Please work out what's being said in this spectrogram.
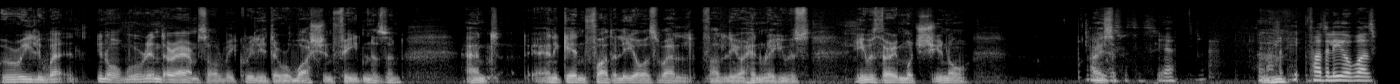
we were really well. You know, we were in their arms all week. Really, they were washing, feeding us, and and and again, Father Leo as well. Father Leo Henry. He was he was very much you know. I was with us, yeah. A lot of- he- Father Leo was,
